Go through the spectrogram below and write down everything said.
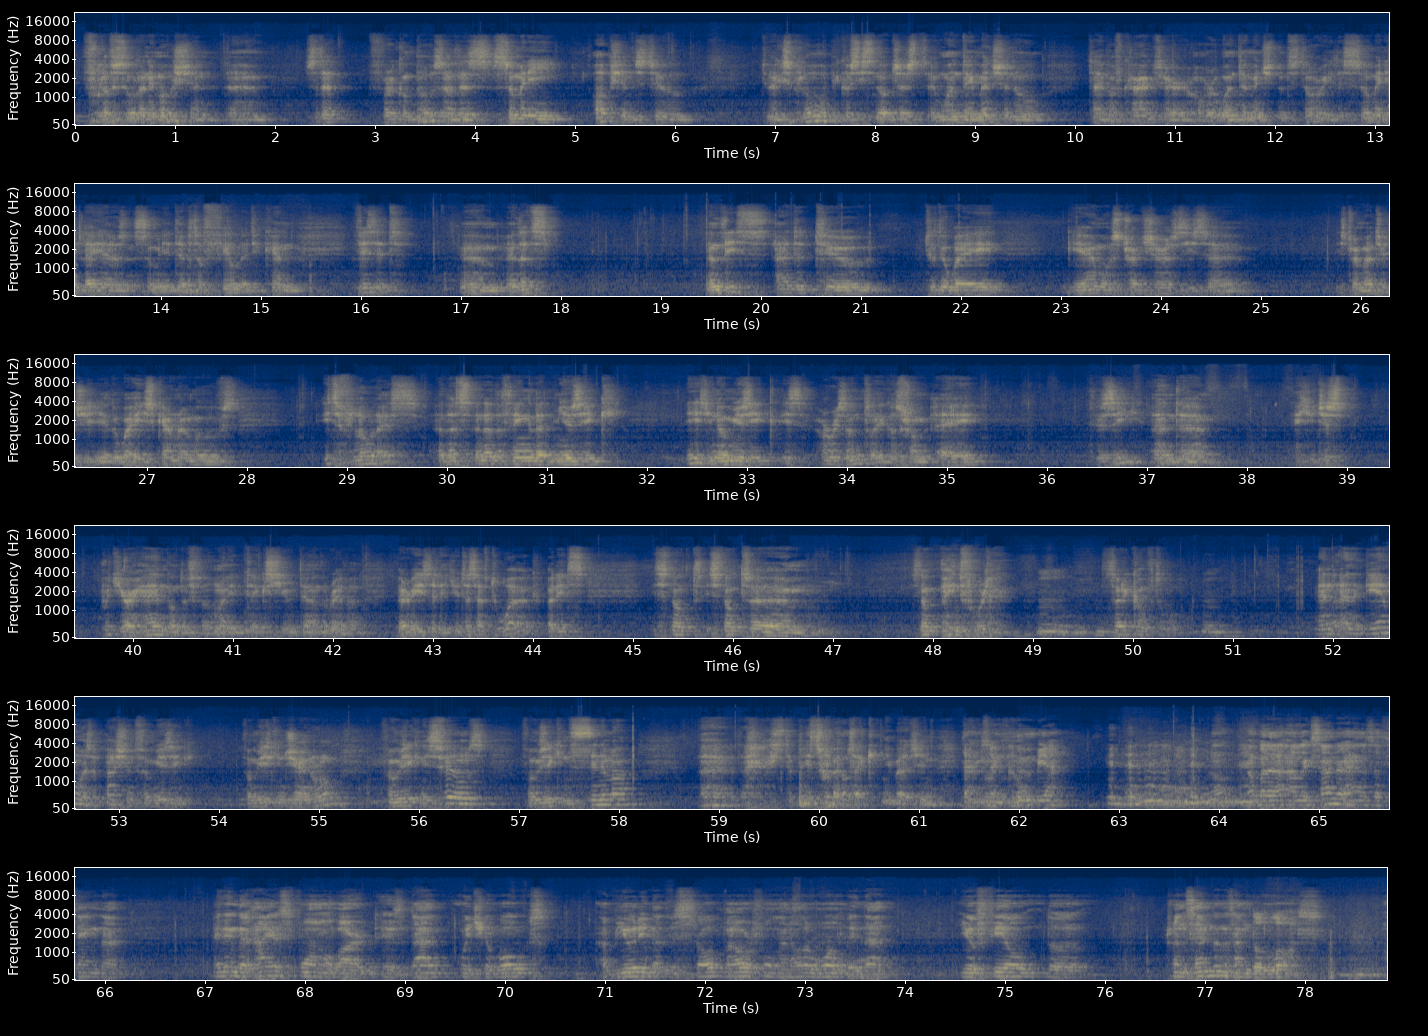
full of soul and emotion. Um, so that for a composer, there's so many options to to explore because it's not just a one-dimensional type of character or a one-dimensional story. There's so many layers and so many depths of field that you can visit, um, and that's and this added to to the way Guillermo structures his uh, his dramaturgy, the way his camera moves. It's flawless, and that's another thing that music is. You know, music is horizontal. It goes from A to Z, and uh, you just put your hand on the film and it takes you down the river very easily. You just have to work, but it's it's not it's not um, it's not painful. It's very comfortable. And, and Guillermo has a passion for music, for music in general, for music in his films, for music in cinema. Uh, it's the best world I can imagine. Dancing cumbia. no, no, but uh, Alexander has a thing that I think the highest form of art is that which evokes a beauty that is so powerful and otherworldly that you feel the transcendence and the loss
